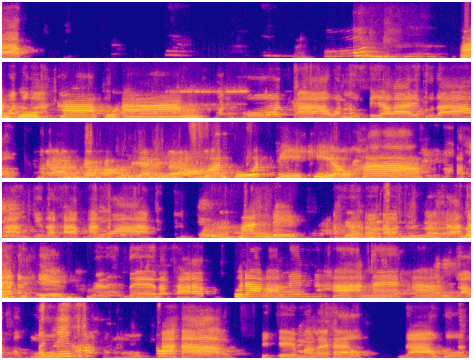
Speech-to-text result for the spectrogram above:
ครับวันพุธ ค่ะครูอางวันพุธอ่าวันพุธสีอะไรครูดาววันพุธสีเขียวค่ะ ภาษาอังกฤษนะครับอ่านว่ามันเดย์ไม่ใช่เวสเดย์ Wednesday นะครับครูดาวล้อเล่นนะคะ อันแรกค่ะ ดาวตกมุกดาวตกมุกอ้าวพี่เจมมาแล้ว ดาวผม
